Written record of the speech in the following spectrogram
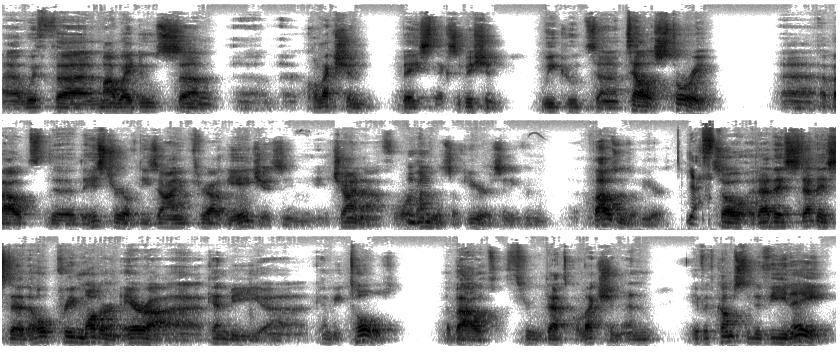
uh, with uh, Ma Weidu's um, uh, collection based exhibition we could uh, tell a story uh, about the, the history of design throughout the ages in, in China for hundreds of years and even thousands of years Yes. so that is that is the, the whole pre-modern era uh, can be uh, can be told about through that collection. And if it comes to the V&A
